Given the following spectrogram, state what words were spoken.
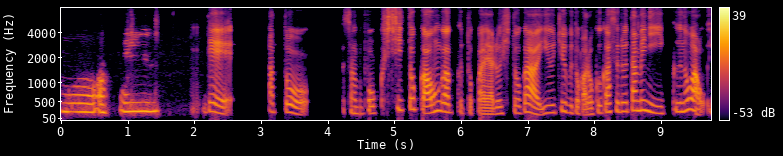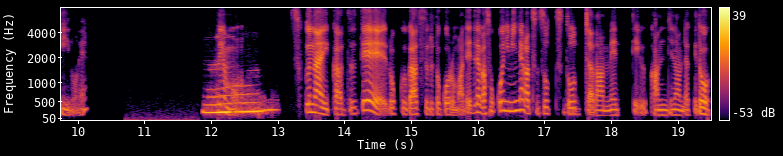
あ、えーで、あと、その牧師とか音楽とかやる人が YouTube とか録画するために行くのはいいのね。でもうん少ない数で録画するところまで。でだからそこにみんなが集集っちゃダメっていう感じなんだけど、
